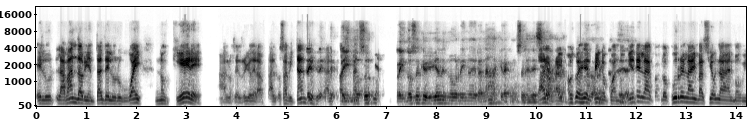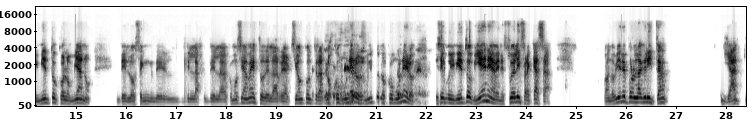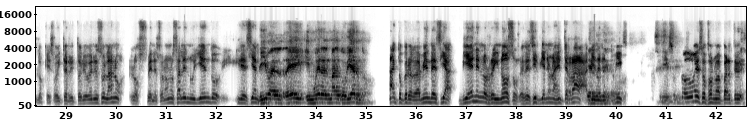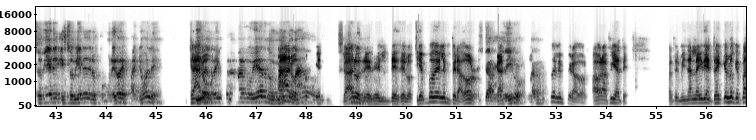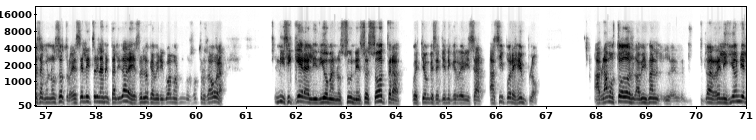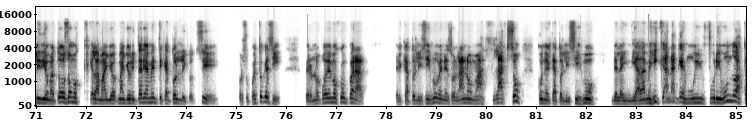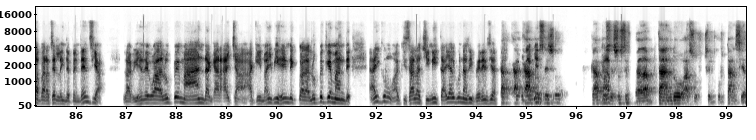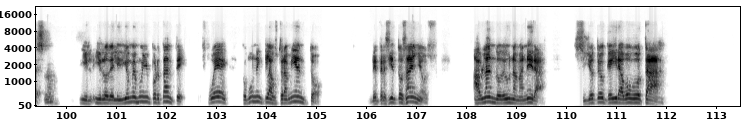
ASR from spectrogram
la banda oriental del Uruguay no quiere a los del río de la, a los habitantes. Reynoso, Reynoso es que vivía en el nuevo reino de Granada, que era como se les decía. Claro, Reynoso es el reino. Cuando viene la, cuando ocurre la invasión, la, el movimiento colombiano de los de, la, de, la, ¿cómo se llama esto? De la reacción contra los, comuneros, el movimiento de los comuneros. Ese movimiento viene a Venezuela y fracasa. Cuando viene por la grita, ya lo que es hoy territorio venezolano, los venezolanos salen huyendo y decían... Viva el rey y muera el mal gobierno. Exacto, pero también decía, vienen los reinosos, es decir, viene una gente rara, vienen enemigos. Sí, sí, Todo eso forma parte de... Eso viene, eso viene de los comuneros españoles. Claro. el rey el mal gobierno. claro, claro desde, desde los tiempos del emperador. Ya, digo, claro. Del emperador. Ahora, fíjate, para terminar la idea. Entonces, ¿qué es lo que pasa con nosotros? Esa es la historia de las mentalidades, eso es lo que averiguamos nosotros ahora. Ni siquiera el idioma nos une, eso es otra cuestión que se tiene que revisar. Así, por ejemplo, hablamos todos la misma, la religión y el idioma, todos somos la mayor, mayoritariamente católicos, sí, por supuesto que sí, pero no podemos comparar el catolicismo venezolano más laxo con el catolicismo de la indiada mexicana, que es muy furibundo hasta para hacer la independencia. La Virgen de Guadalupe manda, caracha. Aquí no hay Virgen de Guadalupe que mande. Hay como ah, quizá la chinita, hay algunas diferencias. Cada, proceso, se está adaptando a sus circunstancias, ¿no? Y, y lo del idioma es muy importante. Fue como un enclaustramiento de 300 años hablando de una manera. Si yo tengo que ir a Bogotá,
